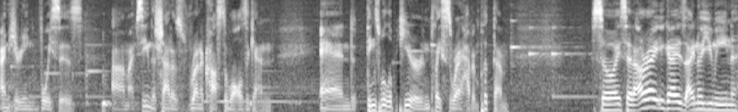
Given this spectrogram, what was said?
I'm hearing voices. Um, I'm seeing the shadows run across the walls again. And things will appear in places where I haven't put them. So I said, All right, you guys, I know you mean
